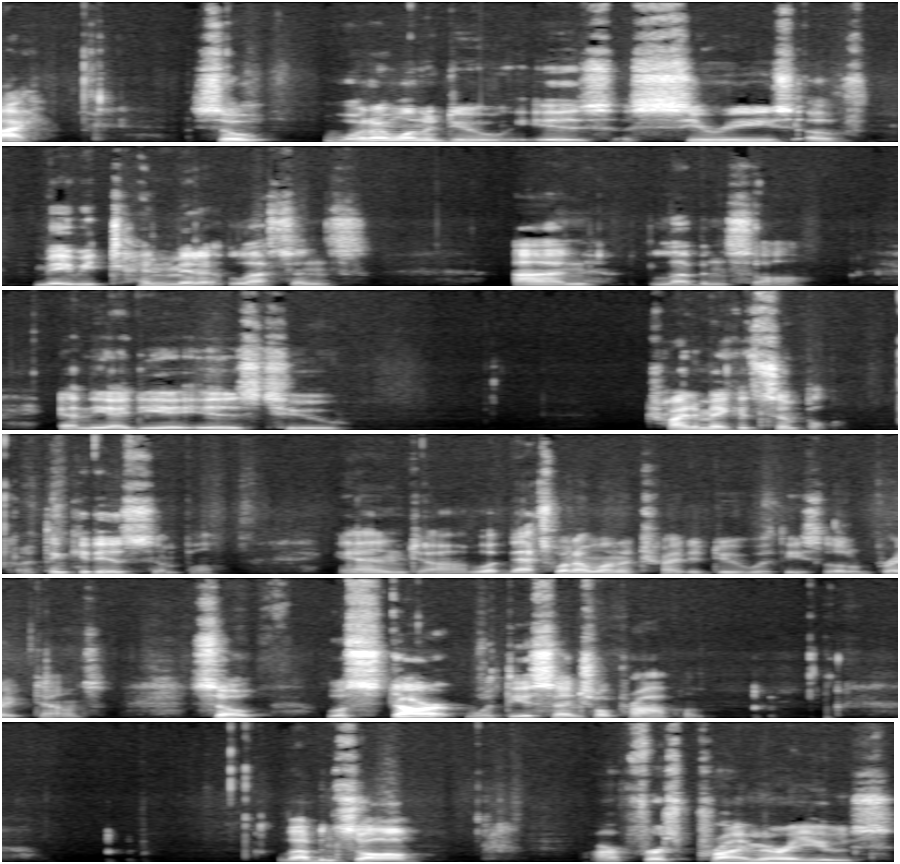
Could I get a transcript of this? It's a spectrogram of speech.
Hi. So what I want to do is a series of maybe 10 minute lessons on Lebensohl. And the idea is to try to make it simple. I think it is simple. And uh, what, that's what I want to try to do with these little breakdowns. So we'll start with the essential problem. Lebensohl, our first primary use,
